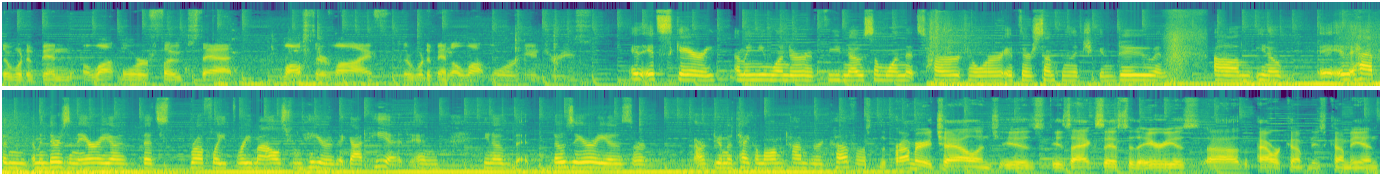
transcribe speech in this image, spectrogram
there would have been a lot more folks that lost their life. There would have been a lot more injuries. It, it's scary. I mean, you wonder if you know someone that's hurt or if there's something that you can do. And, um, you know, it, it happened. I mean, there's an area that's roughly three miles from here that got hit. And, you know, th those areas are are going to take a long time to recover. The primary challenge is, is access to the areas. Uh, the power companies come in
